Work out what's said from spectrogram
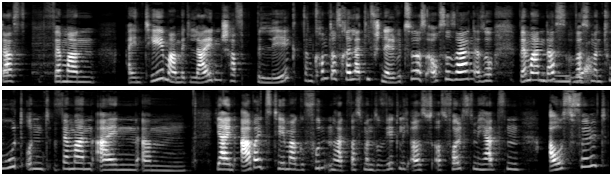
dass wenn man ein Thema mit Leidenschaft belegt, dann kommt das relativ schnell. Würdest du das auch so sagen? Also wenn man das, ja. was man tut und wenn man ein, ähm, ja, ein Arbeitsthema gefunden hat, was man so wirklich aus, aus vollstem Herzen ausfüllt,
